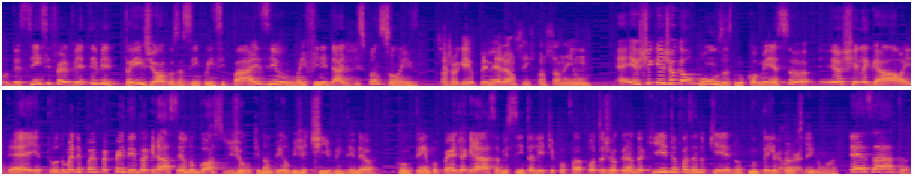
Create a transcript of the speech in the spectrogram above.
O The Sims, se for ver, teve três jogos assim principais e uma infinidade de expansões. Só joguei o primeirão, sem expansão nenhuma. É, eu cheguei a jogar alguns. assim, No começo eu achei legal a ideia e tudo, mas depois vai perdendo a graça. Eu não gosto de jogo que não tem objetivo, entendeu? Com o tempo perde a graça. Eu me sinto ali, tipo, fala, pô, tô jogando aqui e tô fazendo o quê? Não, não tenho pra onde nenhum, né? Exato.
